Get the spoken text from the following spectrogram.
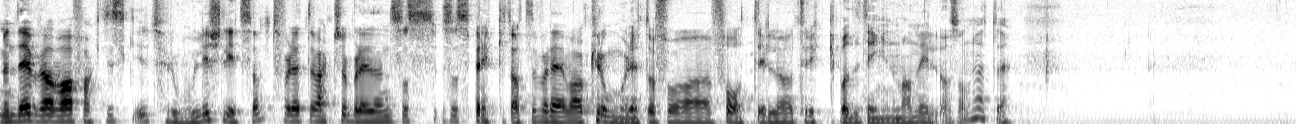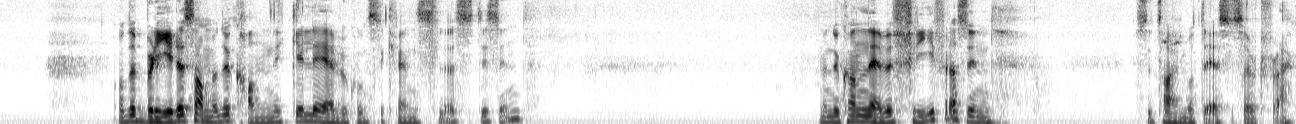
men det var faktisk utrolig slitsomt, for etter hvert så ble den så, så sprekket at det var kronglete å få, få, til å trykke på de tingene man ville. Og sånn, vet du. Og det blir det samme. Du kan ikke leve konsekvensløst i synd. Men du kan leve fri fra synd hvis du tar imot det Jesus har gjort for deg.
